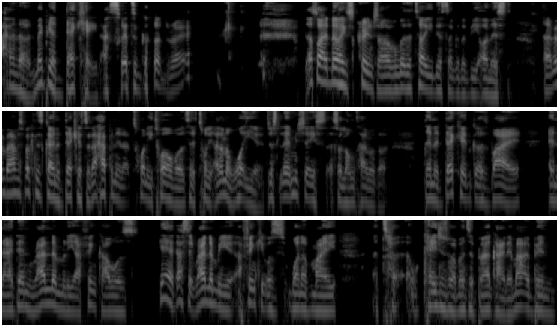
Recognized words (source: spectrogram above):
I don't know, maybe a decade. I swear to God, right? That's why I know he's cringe. So I'm going to tell you this. I'm going to be honest. I remember I haven't spoken to this guy in a decade, so that happened in like 2012 or say 20. I don't know what year. Just let me say that's a long time ago. Then a decade goes by, and I then randomly, I think I was, yeah, that's it. Randomly, I think it was one of my occasions where I went to Berghain. It might have been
